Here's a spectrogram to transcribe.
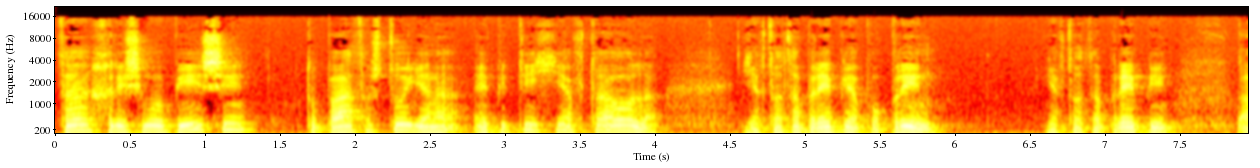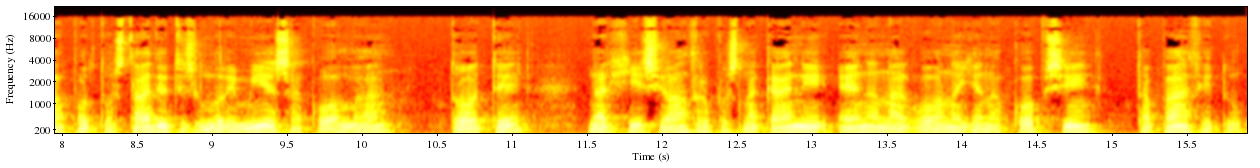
θα χρησιμοποιήσει το πάθος του για να επιτύχει αυτά όλα. Γι' αυτό θα πρέπει από πριν, γι' αυτό θα πρέπει από το στάδιο της γνωριμίας ακόμα τότε να αρχίσει ο άνθρωπος να κάνει έναν αγώνα για να κόψει τα πάθη του.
